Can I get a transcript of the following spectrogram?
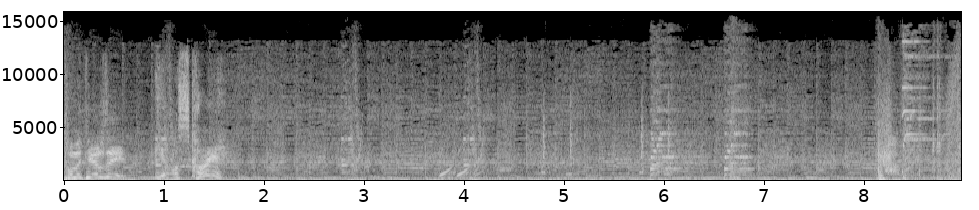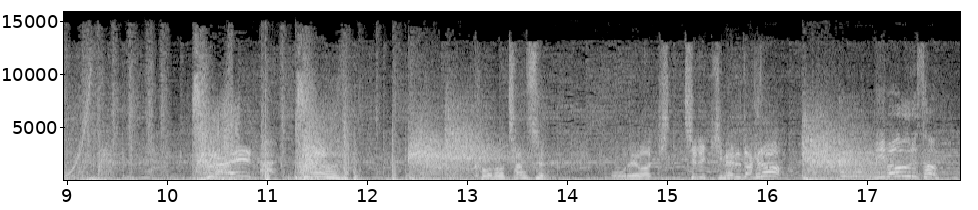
止めてやるぜ。よし来い。このチャンス俺はきっちり決めるだけだ。リバウールさん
